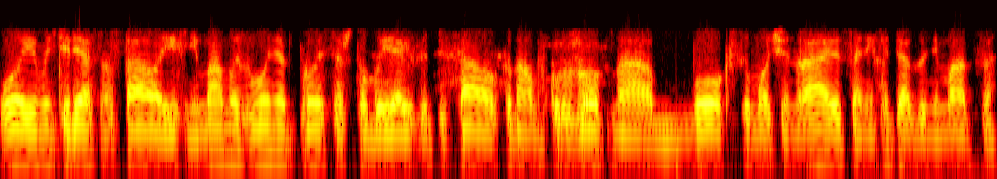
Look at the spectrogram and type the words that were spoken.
ой, им интересно стало, их не мамы звонят, просят, чтобы я их записал к нам в кружок на бокс, им очень нравится, они хотят заниматься.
